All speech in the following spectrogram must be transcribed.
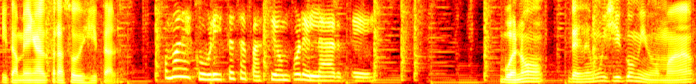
y también al trazo digital. ¿Cómo descubriste esa pasión por el arte? Bueno, desde muy chico mi mamá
